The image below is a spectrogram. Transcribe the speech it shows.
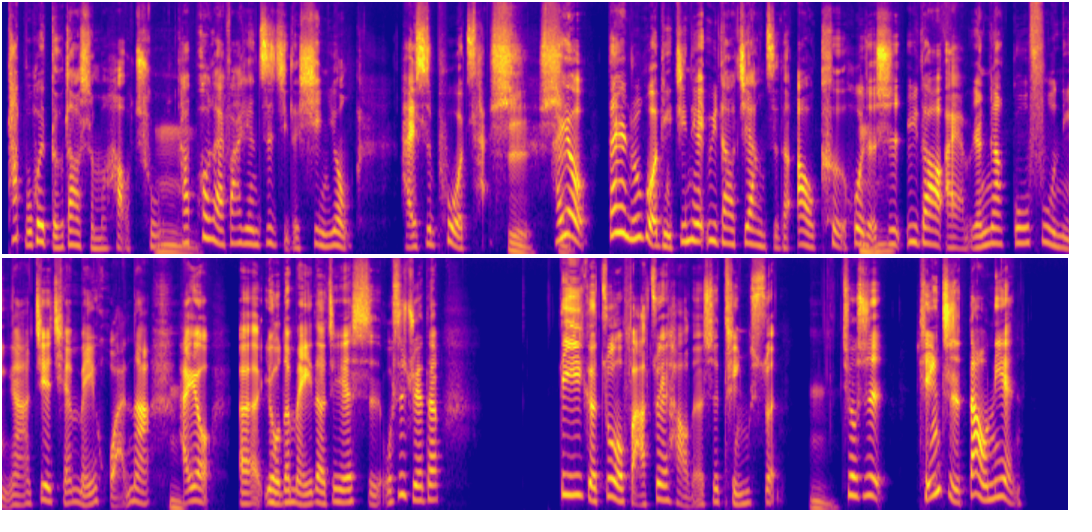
他不会得到什么好处。他后来发现自己的信用还是破产。是，还有，但是如果你今天遇到这样子的奥客，或者是遇到哎呀，人家辜负你啊，借钱没还呐，还有呃有的没的这些事，我是觉得。第一个做法最好的是停损，嗯，就是停止悼念，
